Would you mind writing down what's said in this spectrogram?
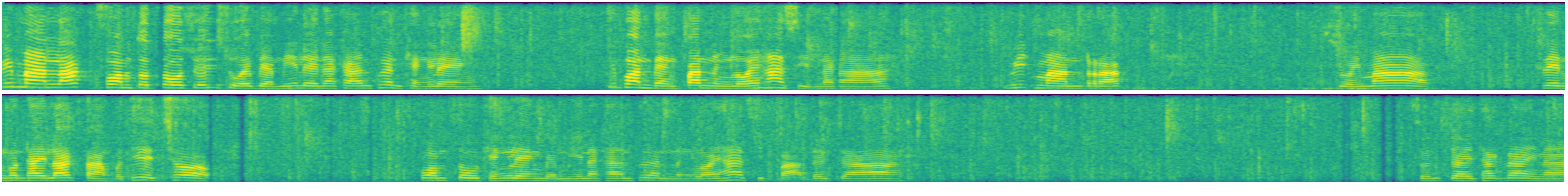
วิมานรักฟอร์มโตๆสวยๆ แบบนี้เลยนะคะ เพื่อนแข็งแรง พี่พรแบ่งปันหนึ่งร้อยห้าสิบนะคะ วิมานรัก สวยมาก เทรนคนไทยรักต่างประเทศชอบความโตแข็งแรงแบบนี้นะคะ เพื่อนหนึ่งร้อยห้าสิบบาทเด้อจ้า สนใจทักได้นะ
